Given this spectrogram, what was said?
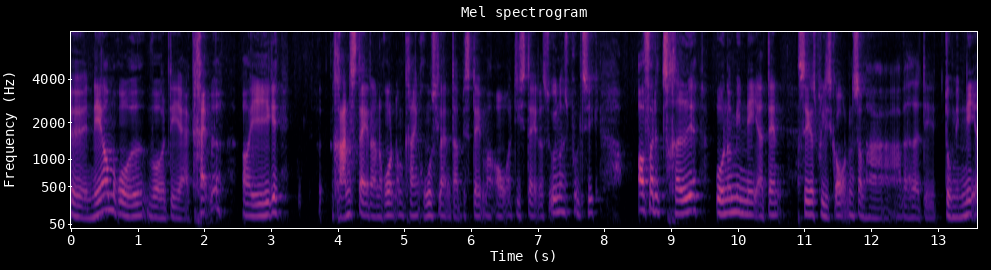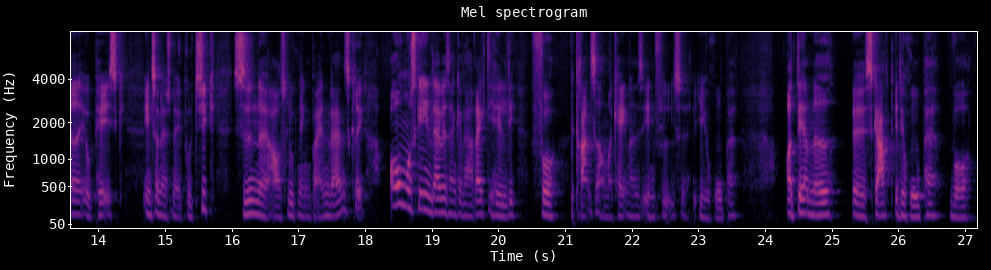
øh, nærområde, hvor det er Kreml og ikke randstaterne rundt omkring Rusland, der bestemmer over de staters udenrigspolitik. Og for det tredje underminerer den sikkerhedspolitiske orden, som har hvad hedder det, domineret europæisk international politik siden øh, afslutningen på 2. verdenskrig, og måske endda, hvis han kan være rigtig heldig, få begrænset amerikanernes indflydelse i Europa. Og dermed øh, skabt et Europa, hvor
